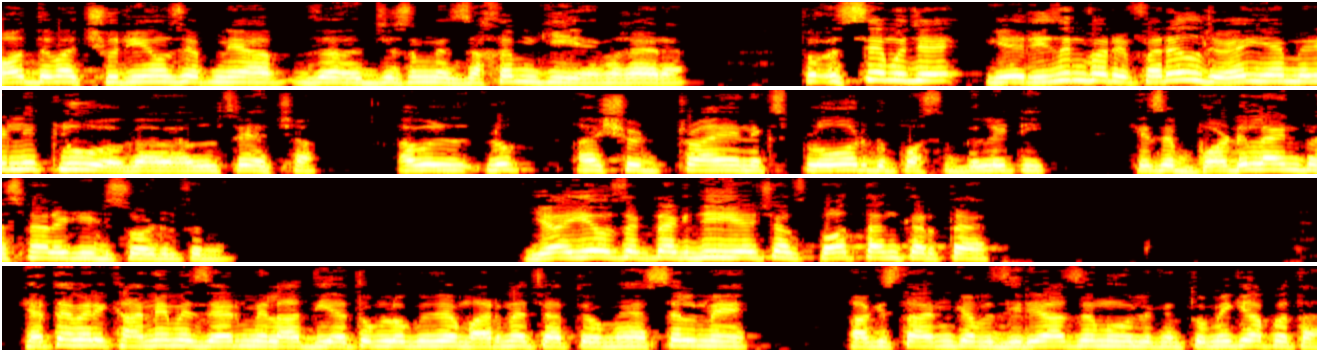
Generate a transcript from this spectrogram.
بہت دفعہ چھریوں سے اپنے جسم میں زخم کی ہے وغیرہ تو اس سے مجھے یہ ریزن فار ریفرل جو ہے یہ میرے لیے کلو ہوگا اچھا پوسیبلٹی بارڈر لائن پرسنالٹی ڈس آرڈر تو نہیں یا یہ ہو سکتا ہے کہ جی یہ شخص بہت تنگ کرتا ہے کہتے میرے کھانے میں زہر ملا دیا تم لوگ مجھے مارنا چاہتے ہو میں اصل میں پاکستان کا وزیر اعظم ہوں لیکن تمہیں کیا پتا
